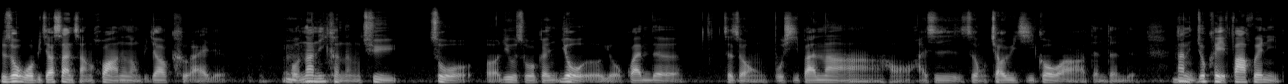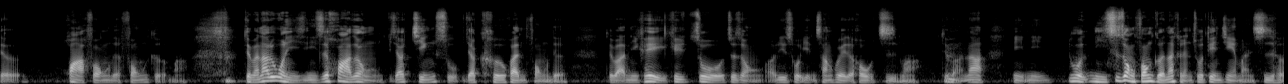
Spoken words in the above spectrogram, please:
就是说我比较擅长画那种比较可爱的，哦，那你可能去做呃，例如说跟幼儿有关的。这种补习班啊，哦，还是这种教育机构啊，等等的，那你就可以发挥你的画风的风格嘛，对吧？那如果你你是画这种比较金属、比较科幻风的，对吧？你可以去做这种，例如说演唱会的后置嘛，对吧？嗯、那你你如果你是这种风格，那可能做电竞也蛮适合，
